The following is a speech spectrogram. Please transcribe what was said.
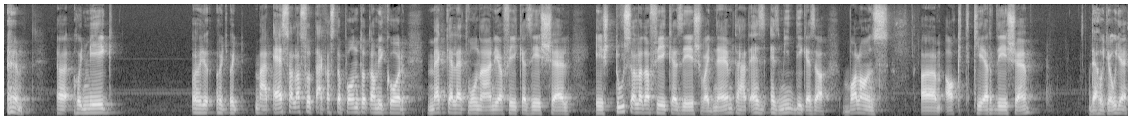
hogy még hogy, hogy, hogy már elszalasztották azt a pontot, amikor meg kellett vonálni a fékezéssel, és túlszalad a fékezés, vagy nem. Tehát ez, ez mindig ez a balansz um, akt kérdése. De hogyha ugye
